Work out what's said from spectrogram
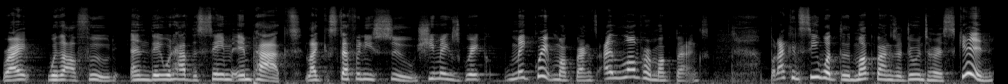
right without food and they would have the same impact like stephanie soo she makes great make great mukbangs i love her mukbangs but I can see what the mukbangs are doing to her skin.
